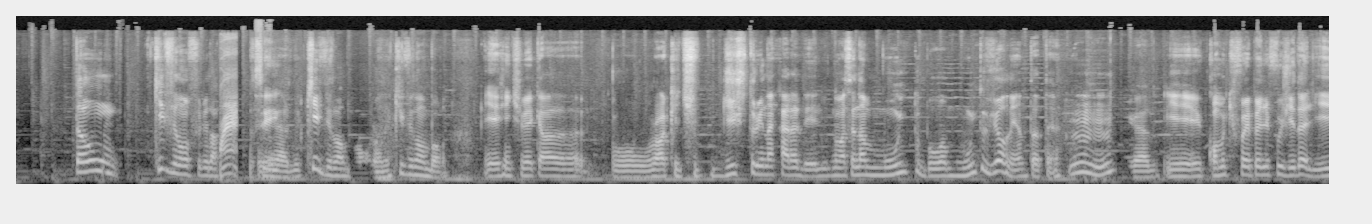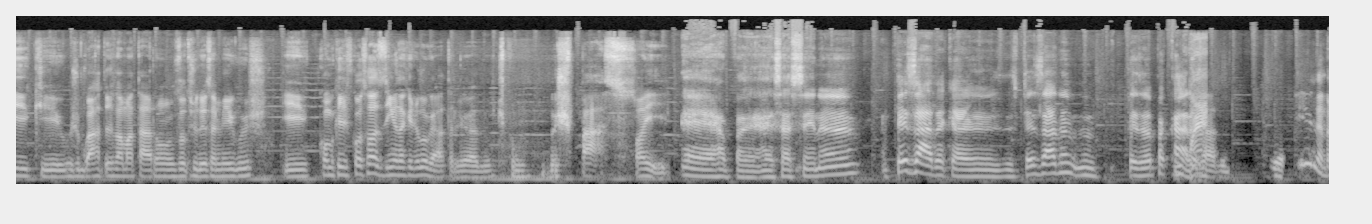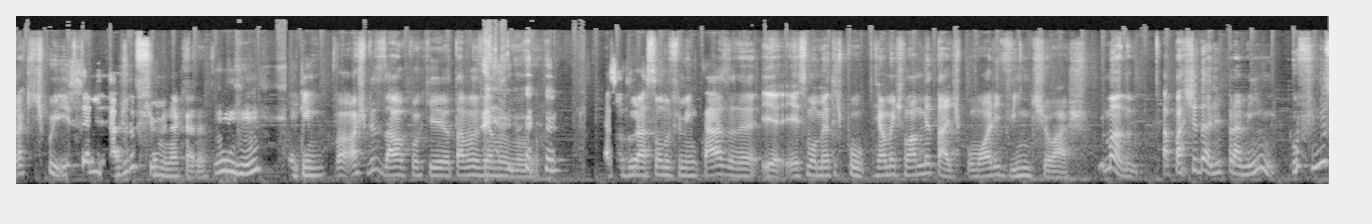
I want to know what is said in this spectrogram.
tão. Que vilão filho da puta, tá? Que vilão bom, mano, que vilão bom. E a gente vê aquela. O Rocket destruindo a cara dele numa cena muito boa, muito violenta até, tá Uhum. ligado? E como que foi pra ele fugir dali, que os guardas lá mataram os outros dois amigos, e como que ele ficou sozinho naquele lugar, tá ligado? Tipo, no espaço, só ele. É, rapaz, essa cena é pesada, cara. Pesada, pesada pra caralho. Pesado. E lembrar que, tipo, isso é metade do filme, né, cara? Uhum. E tem- eu acho bizarro, porque eu tava vendo essa duração do filme em casa, né? E esse momento, tipo, realmente lá na metade, tipo, uma hora e vinte, eu acho. E, mano, a partir dali, pra mim, o filme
